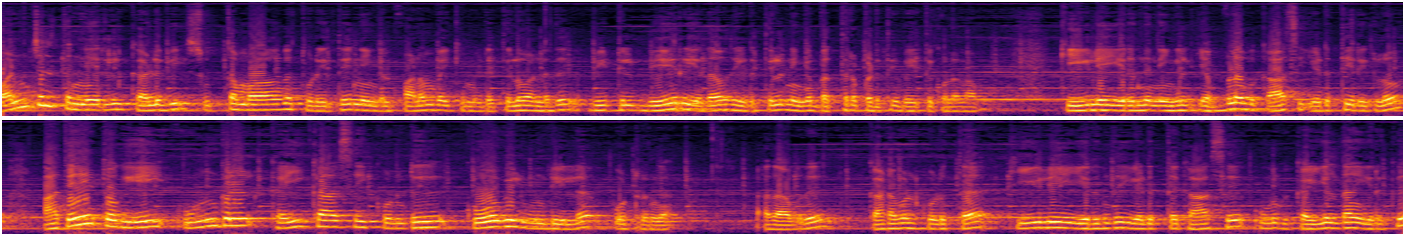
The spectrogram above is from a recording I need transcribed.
மஞ்சள் தண்ணீரில் கழுவி சுத்தமாக துடைத்து நீங்கள் பணம் வைக்கும் இடத்திலோ அல்லது வீட்டில் வேறு ஏதாவது இடத்திலோ நீங்கள் பத்திரப்படுத்தி வைத்துக் கொள்ளலாம். கீழே இருந்து நீங்கள் எவ்வளவு காசு எடுத்தீர்களோ அதே தொகையை உங்கள் கை காசை கொண்டு கோவில் உண்டியில் போட்டுருங்க. அதாவது கடவுள் கொடுத்த கீழே இருந்து எடுத்த காசு உங்கள் கையில் தான் இருக்கு.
